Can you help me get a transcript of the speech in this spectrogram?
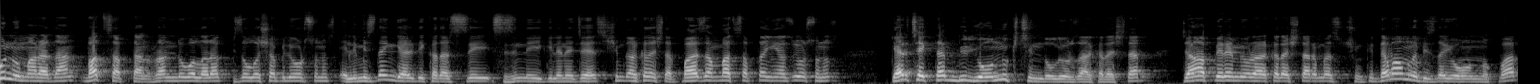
Bu numaradan WhatsApp'tan randevu olarak bize ulaşabiliyorsunuz. Elimizden geldiği kadar size, sizinle ilgileneceğiz. Şimdi arkadaşlar bazen WhatsApp'tan yazıyorsunuz. Gerçekten bir yoğunluk içinde oluyoruz arkadaşlar. Cevap veremiyor arkadaşlarımız çünkü devamlı bizde yoğunluk var.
